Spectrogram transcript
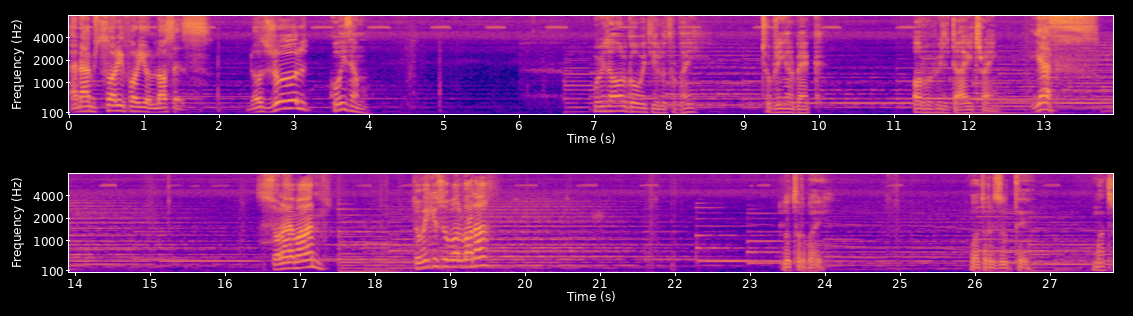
and I am sorry for your losses Nazrul! কই যাম We'll all go with you, Luthur Bhai, to bring her back, or we will die trying. ইয়াস সোলাইমান তুমি কিছু বলবা না? লুথুর ভাই বদরের যুদ্ধে মাত্র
